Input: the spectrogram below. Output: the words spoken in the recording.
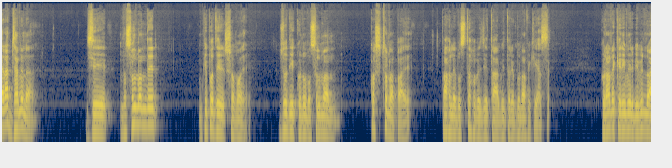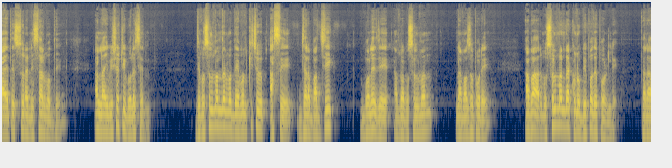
এরা জানে না যে মুসলমানদের বিপদের সময় যদি কোনো মুসলমান কষ্ট না পায়, তাহলে বুঝতে হবে যে তার ভিতরে মুনাফিকি আছে। কোরআনে করিমের বিভিন্ন আয়াতের সুরা নিসার মধ্যে আল্লাহ এই বিষয়টি বলেছেন যে মুসলমানদের মধ্যে এমন কিছু আছে যারা বাহ্যিক বলে যে আমরা মুসলমান নামাজও পড়ে, আবার মুসলমানরা কোনো বিপদে পড়লে তারা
